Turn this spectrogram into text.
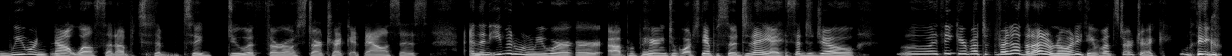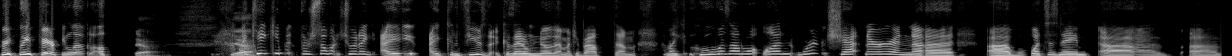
we were not well set up to to do a thorough Star Trek analysis. And then even when we were uh, preparing to watch the episode today, I said to Joe, oh, "I think you're about to find out that I don't know anything about Star Trek. like really very little. yeah. Yeah. I can't keep it. There's so much to it. I I, I confuse it because I don't know that much about them. I'm like, who was on what one? Weren't Shatner and uh uh what's his name uh uh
